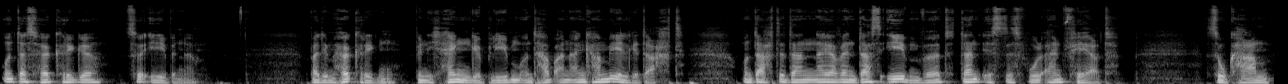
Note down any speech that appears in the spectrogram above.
und das Höckrige zur Ebene. Bei dem Höckrigen bin ich hängen geblieben und habe an ein Kamel gedacht und dachte dann, naja, wenn das eben wird, dann ist es wohl ein Pferd. So kam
